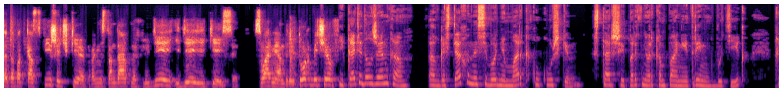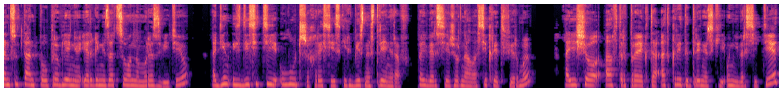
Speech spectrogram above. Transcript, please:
это подкаст «Фишечки» про нестандартных людей, идеи и кейсы. С вами Андрей Торбичев и Катя Долженко. А в гостях у нас сегодня Марк Кукушкин, старший партнер компании «Тренинг Бутик», консультант по управлению и организационному развитию, один из десяти лучших российских бизнес-тренеров по версии журнала «Секрет фирмы», а еще автор проекта «Открытый тренерский университет»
